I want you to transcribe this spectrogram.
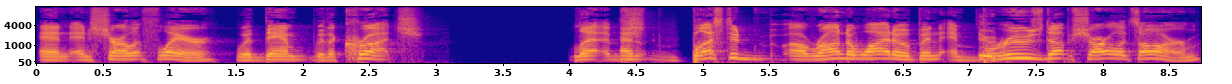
and, and Charlotte Flair with damn with a crutch. Let, busted uh, Ronda wide open and bruised up Charlotte's arm.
